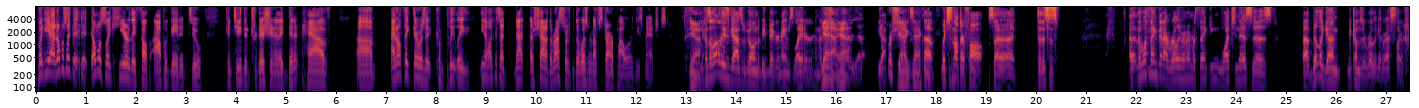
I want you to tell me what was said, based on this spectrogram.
but yeah, it almost like the, it, almost like here they felt obligated to continue the tradition, and they didn't have. Um, I don't think there was a completely, you know, like I said, not a shot at the wrestlers, but there wasn't enough star power in these matches. Yeah, because a lot of these guys would go on to be bigger names later, and yeah, yeah, yeah, for sure, yeah, exactly. Uh, which is not their fault. So, uh, so this is uh, the one thing that I really remember thinking watching this is uh, Billy Gunn becomes a really good wrestler.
